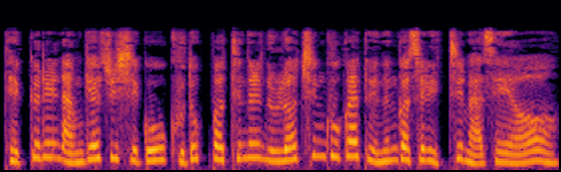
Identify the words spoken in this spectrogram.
댓글을 남겨주시고 구독 버튼을 눌러 친구가 되는 것을 잊지 마세요.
